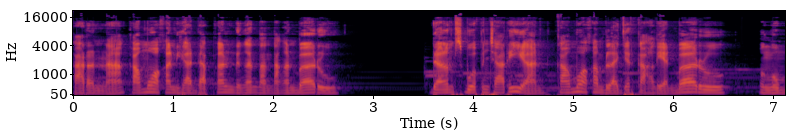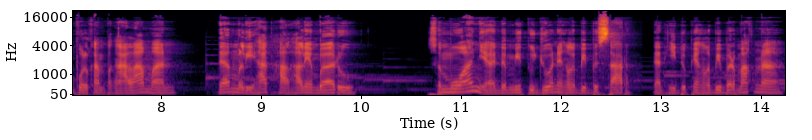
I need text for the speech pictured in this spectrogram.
karena kamu akan dihadapkan dengan tantangan baru. Dalam sebuah pencarian, kamu akan belajar keahlian baru, mengumpulkan pengalaman, dan melihat hal-hal yang baru. Semuanya demi tujuan yang lebih besar dan hidup yang lebih bermakna.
